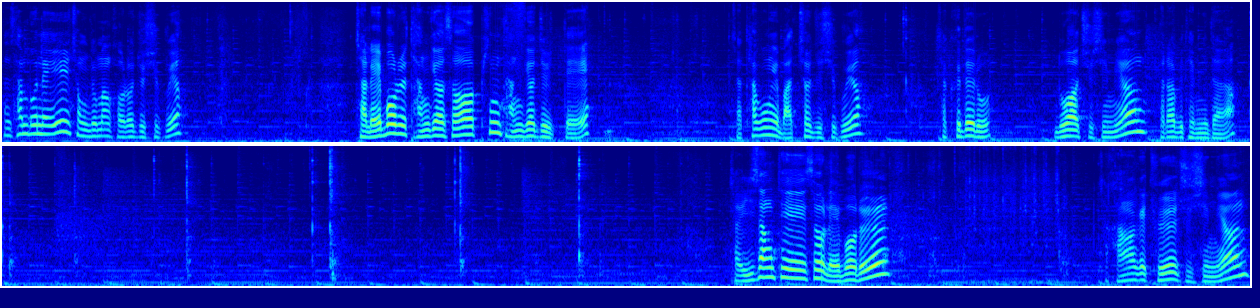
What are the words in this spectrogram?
한 3분의 1 정도만 걸어 주시고요. 자 레버를 당겨서 핀 당겨질 때 자 타공에 맞춰 주시고요. 자 그대로 놓아 주시면 결합이 됩니다 자 자, 이 상태에서 레버를 자, 강하게 조여 주시면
